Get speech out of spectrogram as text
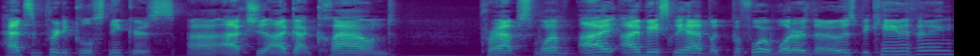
had some pretty cool sneakers. Uh, actually, I got clowned. Perhaps one. Of, I I basically had like before. What are those became a thing.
